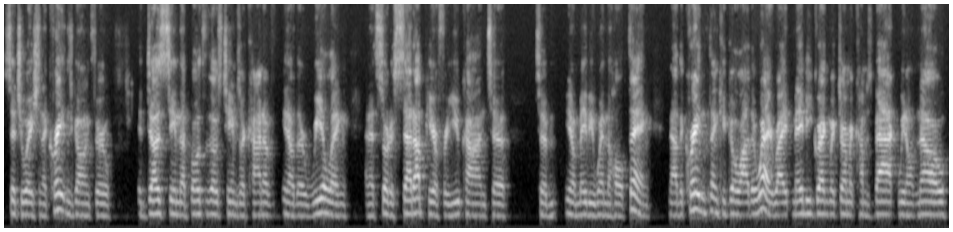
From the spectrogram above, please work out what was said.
situation that Creighton's going through. It does seem that both of those teams are kind of, you know, they're reeling, and it's sort of set up here for UConn to, to you know, maybe win the whole thing. Now the Creighton thing could go either way, right? Maybe Greg McDermott comes back. We don't know.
